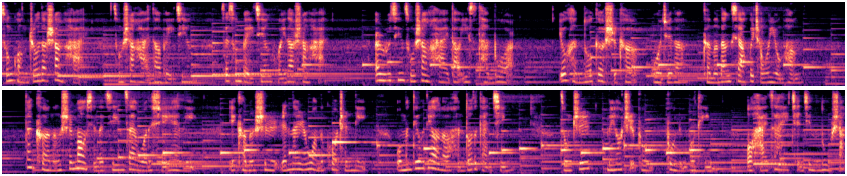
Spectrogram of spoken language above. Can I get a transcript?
从广州到上海，从上海到北京，再从北京回到上海，而如今从上海到伊斯坦布尔，有很多个时刻，我觉得可能当下会成为永恒。但可能是冒险的基因在我的血液里，也可能是人来人往的过程里，我们丢掉了很多的感情。总之，没有止步，步履不停，我还在前进的路上。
